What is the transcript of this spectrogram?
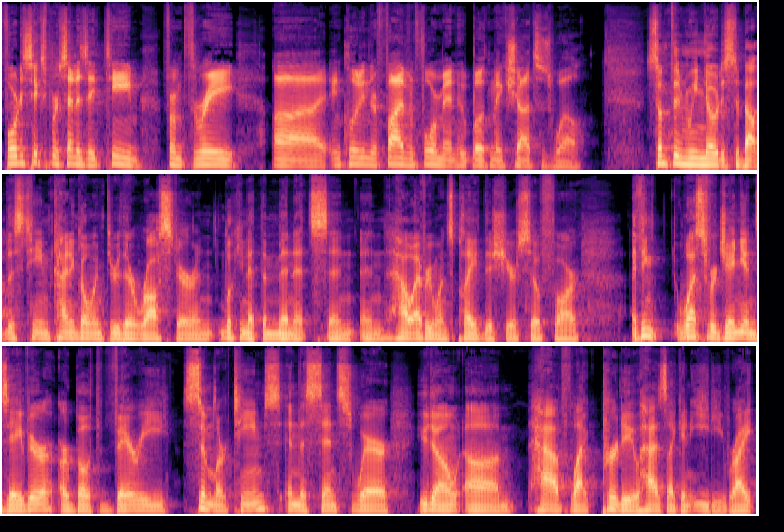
46% as a team from three, uh, including their five and four men who both make shots as well. Something we noticed about this team, kind of going through their roster and looking at the minutes and and how everyone's played this year so far. I think West Virginia and Xavier are both very similar teams in the sense where you don't um, have like Purdue has like an Edey, right?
